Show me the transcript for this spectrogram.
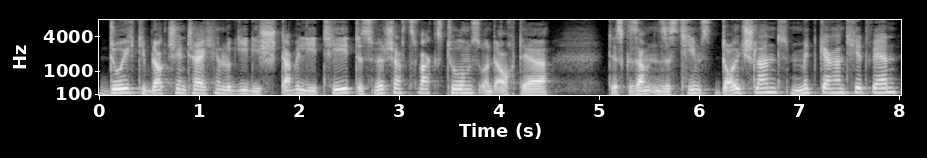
durch die Blockchain-Technologie die Stabilität des Wirtschaftswachstums und auch der, des gesamten Systems Deutschland mit garantiert werden.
